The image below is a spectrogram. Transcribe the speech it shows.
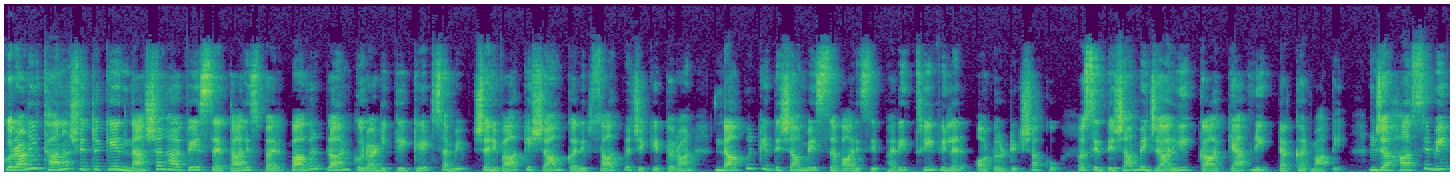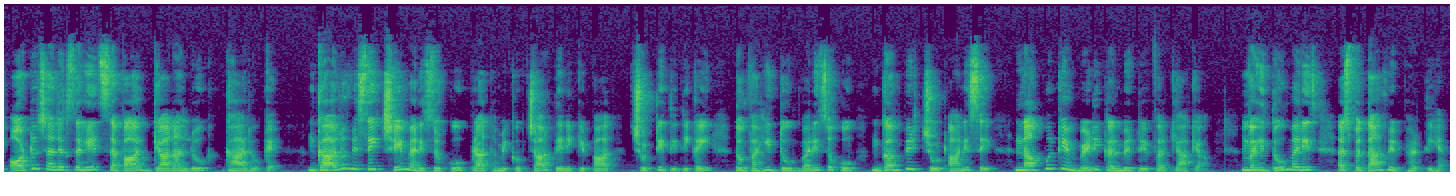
कुराड़ी थाना क्षेत्र के नेशनल हाईवे सैतालीस पर पावर प्लांट कुराड़ी के गेट समीप शनिवार की शाम करीब सात बजे के दौरान नागपुर की दिशा में सवारी से भरी थ्री व्हीलर ऑटो रिक्शा को उसी दिशा में जा रही कार कैब ने टक्कर मार दी, जहाँ हादसे में ऑटो चालक सहित सवार ग्यारह लोग घायल हो गए। घायलों में से छह मरीजों को प्राथमिक उपचार देने के बाद छुट्टी दे दी गई तो वही दो मरीजों को गंभीर चोट आने से नागपुर के मेडिकल में रेफर किया गया। वही दो मरीज़ अस्पताल में भर्ती है।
